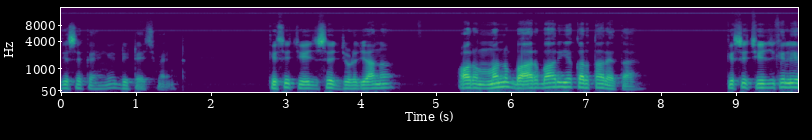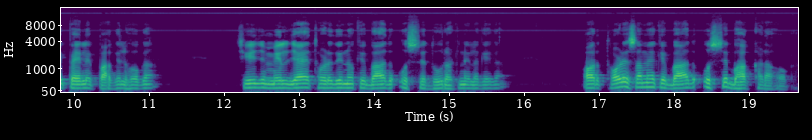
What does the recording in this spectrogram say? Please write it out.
जिसे कहेंगे डिटैचमेंट किसी चीज़ से जुड़ जाना और मन बार बार ये करता रहता है। किसी चीज़ के लिए पहले पागल होगा, चीज़ मिल जाए थोड़े दिनों के बाद उससे दूर हटने लगेगा। और थोड़े समय के बाद उससे भाग खड़ा होगा।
